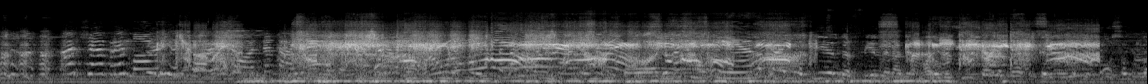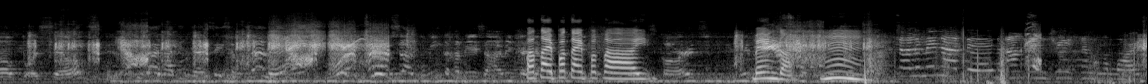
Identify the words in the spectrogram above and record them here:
At syempre, Morris and Morrison na tayo. feel na natin ang show some love to ourselves. Kaya natin yan sa isang channel. Kung saan kumita kami sa aming Patay, patay, patay. Benga. Hmm. So, alamin natin ang entries ng mga Mars.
